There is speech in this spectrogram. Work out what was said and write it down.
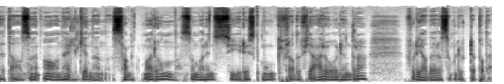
Dette er altså en annen helgen enn Sankt Maron, som var en syrisk munk fra det fjerde århundret, for de av dere som lurte på det.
